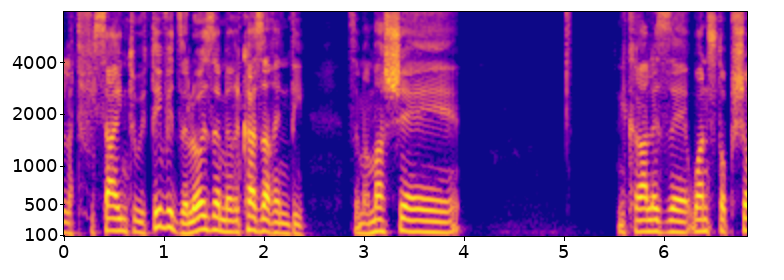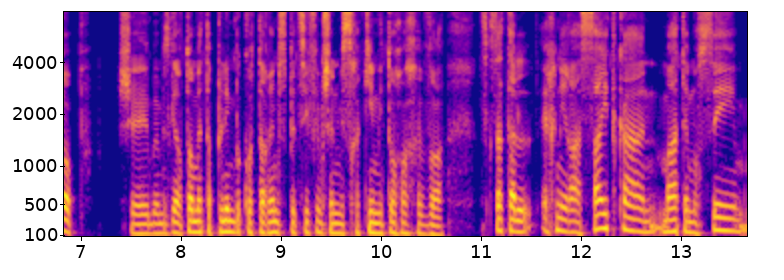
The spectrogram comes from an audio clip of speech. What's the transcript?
לתפיסה האינטואיטיבית זה לא איזה מרכז R&D. זה ממש אה, נקרא לזה one stop shop שבמסגרתו מטפלים בכותרים ספציפיים של משחקים מתוך החברה. אז קצת על איך נראה ה site כאן מה אתם עושים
